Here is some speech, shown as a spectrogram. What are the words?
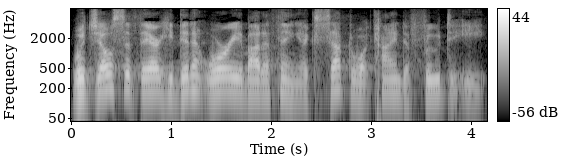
With Joseph there, he didn't worry about a thing except what kind of food to eat.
